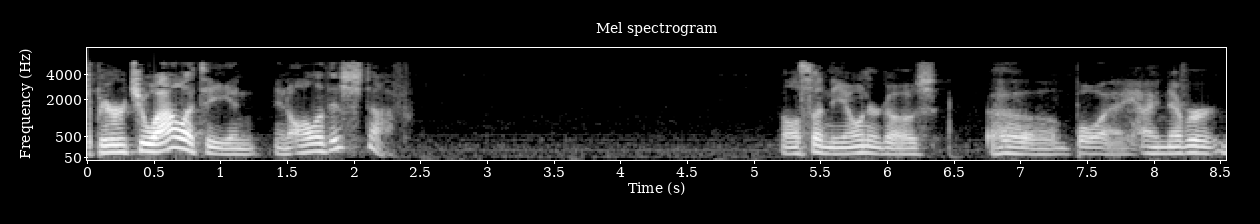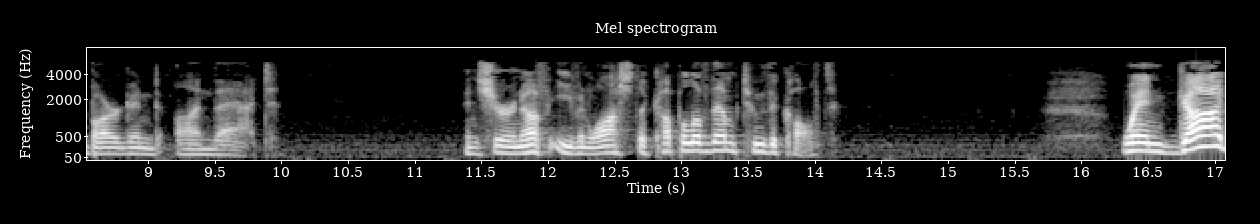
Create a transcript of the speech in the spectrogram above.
spirituality and, and all of this stuff. All of a sudden the owner goes, Oh boy, I never bargained on that. And sure enough, even lost a couple of them to the cult when God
